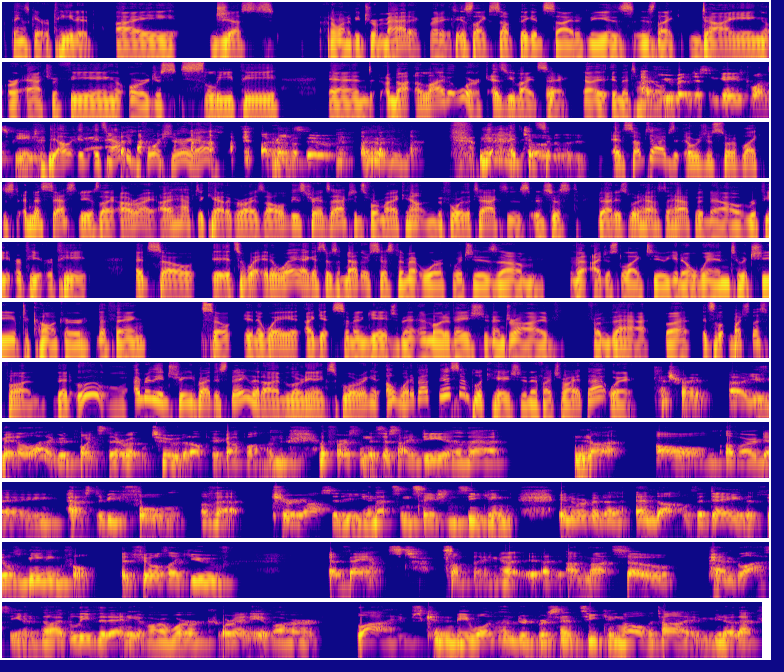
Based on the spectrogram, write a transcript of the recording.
things get repeated. I just I don't want to be dramatic, but it's like something inside of me is is like dying or atrophying or just sleepy, and I'm not alive at work, as you might say uh, in the title. Have you been disengaged once, Pete? Yeah, it, it's happened before, sure. Yeah, me too. yeah, and, totally and sometimes it was just sort of like just a necessity is like all right i have to categorize all of these transactions for my accountant before the taxes. It's just that is what has to happen now. Repeat repeat repeat. And so it's a way in a way i guess there's another system at work which is um, that i just like to you know win to achieve to conquer the thing. So in a way i get some engagement and motivation and drive from that, but it's much less fun than, ooh, I'm really intrigued by this thing that I'm learning and exploring. And oh, what about this implication if I try it that way? That's right. Uh, you've made a lot of good points there, but two that I'll pick up on. The first one is this idea that not all of our day has to be full of that curiosity and that sensation seeking in order to end up with a day that feels meaningful, that feels like you've advanced something. Uh, I'm not so Panglossian that I believe that any of our work or any of our lives can be 100% seeking all the time. You know, that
